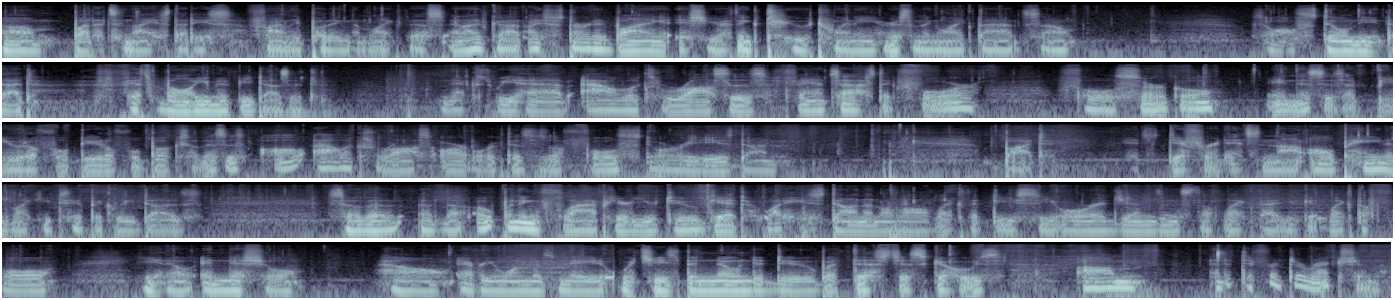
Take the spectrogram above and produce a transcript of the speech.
Um, but it's nice that he's finally putting them like this. And I've got, I started buying an issue, I think 220 or something like that. So, so I'll still need that fifth volume if he does it. Next we have Alex Ross's Fantastic Four Full Circle. And this is a beautiful, beautiful book. So this is all Alex Ross artwork. This is a full story he's done. But it's different. It's not all painted like he typically does. So the uh, the opening flap here, you do get what he's done in a lot of like the DC origins and stuff like that. You get like the full, you know, initial how everyone was made, which he's been known to do. But this just goes um, in a different direction.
